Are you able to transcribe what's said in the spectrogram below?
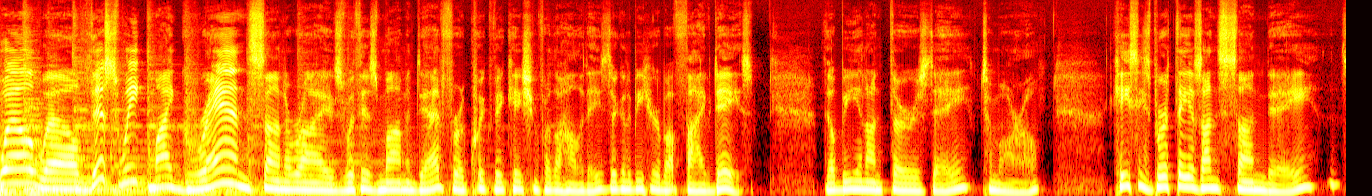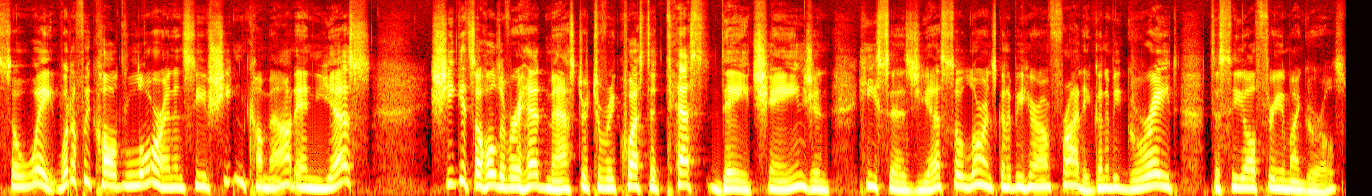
Well, well, this week my grandson arrives with his mom and dad for a quick vacation for the holidays. They're going to be here about five days. They'll be in on Thursday, tomorrow. Casey's birthday is on Sunday. So, wait, what if we called Lauren and see if she can come out? And yes, she gets a hold of her headmaster to request a test day change, and he says yes. So Lauren's going to be here on Friday. Going to be great to see all three of my girls.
